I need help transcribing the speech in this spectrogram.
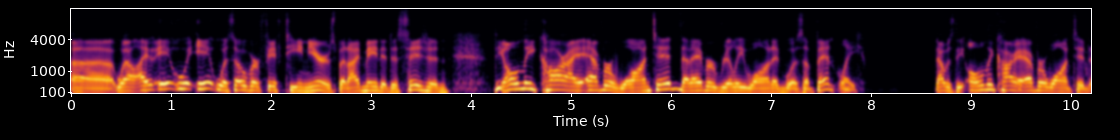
uh, well, I, it it was over 15 years, but I made a decision. The only car I ever wanted that I ever really wanted was a Bentley. That was the only car I ever wanted.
